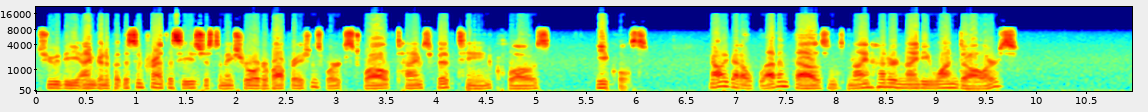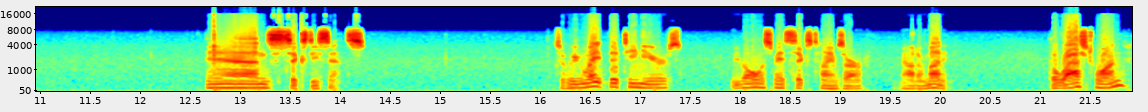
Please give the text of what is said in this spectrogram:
to the, I'm going to put this in parentheses just to make sure order of operations works, 12 times 15, close, equals. Now we've got $11,991 and 60 cents. So if we wait 15 years, we've almost made six times our amount of money. The last one,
